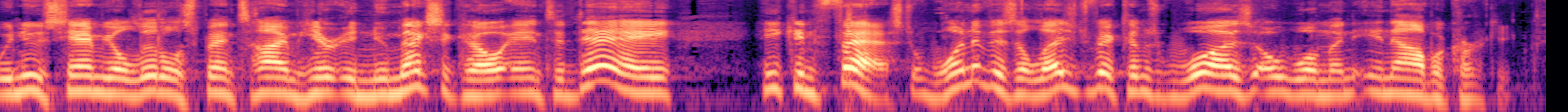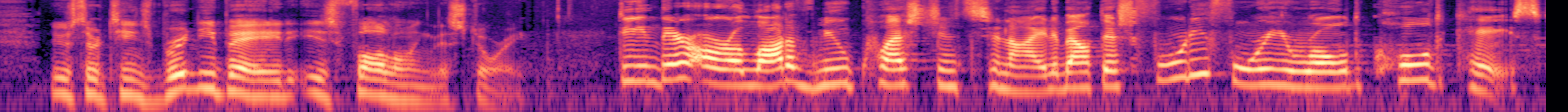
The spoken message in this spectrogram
We knew Samuel Little spent time here in New Mexico, and today he confessed one of his alleged victims was a woman in Albuquerque. News 13's Brittany Bade is following this story. Dean, there are a lot of new questions tonight about this 44 year old cold case.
